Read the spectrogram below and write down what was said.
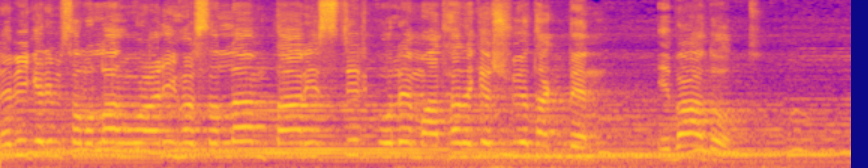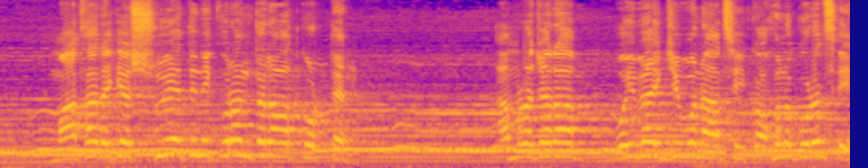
নবী করিম সাল্লাহ আলী হাসাল্লাম তার স্ত্রীর কোলে মাথা রেখে শুয়ে থাকতেন, এবাদত। মাথা রেখে শুয়ে তিনি কোরআন তেলাওয়াত করতেন। আমরা যারা বৈবাহিক জীবনে আছি, কখনো করেছি?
